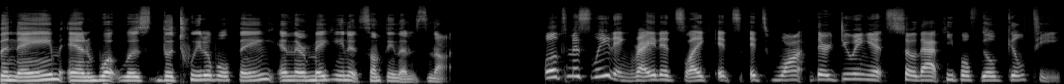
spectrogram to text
the name and what was the tweetable thing and they're making it something that it's not. Well, it's misleading, right? It's like it's it's want they're doing it so that people feel guilty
